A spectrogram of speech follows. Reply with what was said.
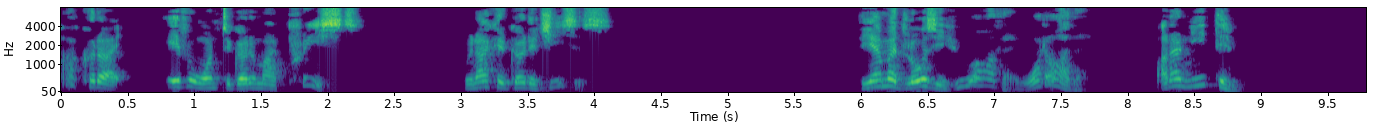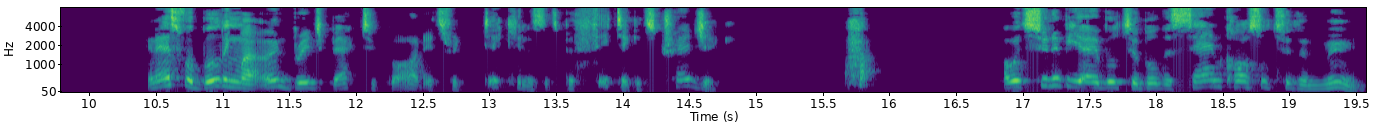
How could I ever want to go to my priest when I could go to Jesus? The Amadlozi, who are they? What are they? I don't need them. And as for building my own bridge back to God, it's ridiculous, it's pathetic, it's tragic. I would sooner be able to build a sandcastle to the moon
